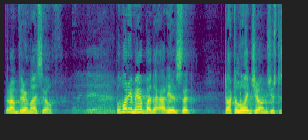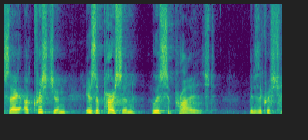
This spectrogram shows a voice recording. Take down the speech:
that I'm there myself. But what he meant by that is that Dr. Lloyd-Jones used to say a Christian is a person who is surprised that he's a Christian.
